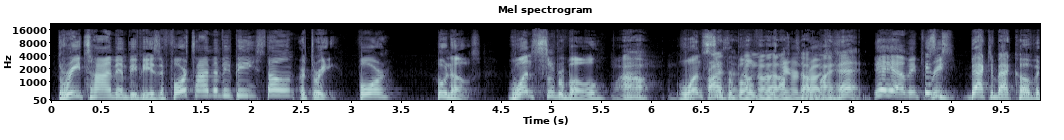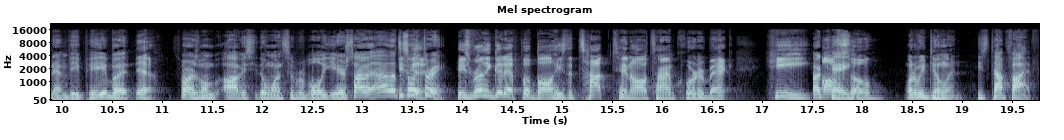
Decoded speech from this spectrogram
Three-time MVP. Is it four-time MVP, Stone, or three? Four? Who knows? One Super Bowl. Wow. I'm One Super Bowl. I don't know that off Aaron the top of my head. Yeah, yeah. I mean, back to back COVID MVP, but yeah. As far as one, obviously the one Super Bowl year. So uh, let's He's go good. three. He's really good at football. He's the top 10 all-time quarterback. He Okay. also what are we doing? He's top five.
